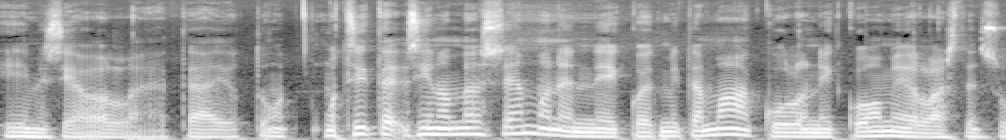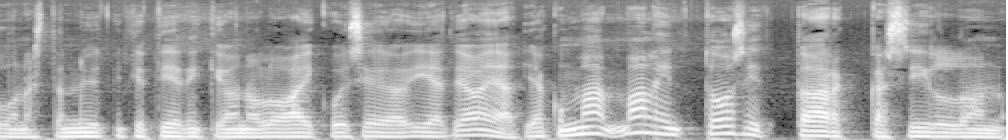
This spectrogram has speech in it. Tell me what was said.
ihmisiä ollaan ja tämä juttu. Mutta mut sitten siinä on myös semmoinen, niin kuin, että mitä mä oon kuullut niin kuin omien lasten suunnasta nyt, mitkä tietenkin on ollut aikuisia jo iät ja ajat. Ja kun mä, mä olin tosi tarkka silloin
